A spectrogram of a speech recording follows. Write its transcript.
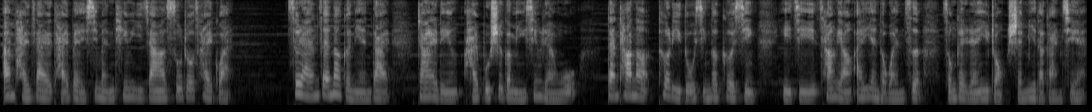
安排在台北西门町一家苏州菜馆。虽然在那个年代，张爱玲还不是个明星人物。但他呢特立独行的个性以及苍凉哀艳的文字，总给人一种神秘的感觉。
